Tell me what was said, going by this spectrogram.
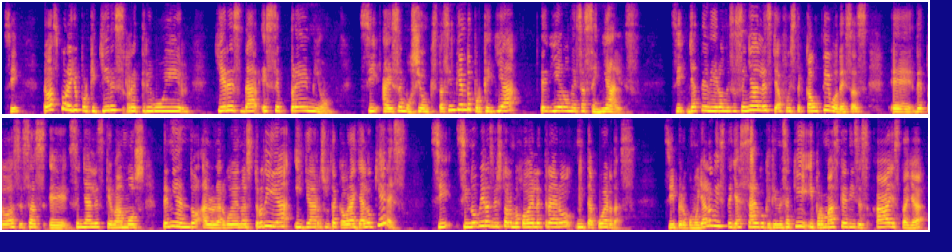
¿sí? Te vas por ello porque quieres retribuir, quieres dar ese premio, ¿sí? A esa emoción que estás sintiendo porque ya te dieron esas señales. ¿sí? Ya te dieron esas señales, ya fuiste cautivo de, esas, eh, de todas esas eh, señales que vamos teniendo a lo largo de nuestro día y ya resulta que ahora ya lo quieres. ¿sí? Si no hubieras visto a lo mejor el letrero, ni te acuerdas. Sí, pero como ya lo viste, ya es algo que tienes aquí y por más que dices, ah, está ya,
